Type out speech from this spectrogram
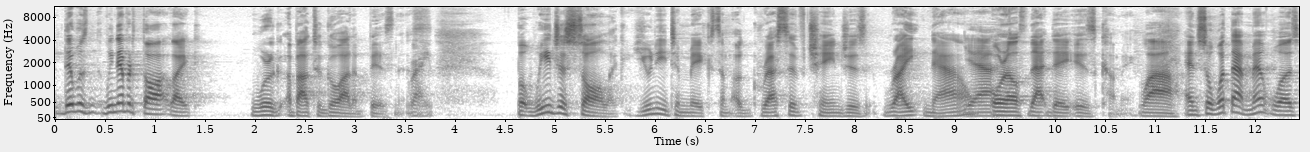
there was we never thought like we're about to go out of business. Right. But we just saw like you need to make some aggressive changes right now Yeah. or else that day is coming. Wow. And so what that meant was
